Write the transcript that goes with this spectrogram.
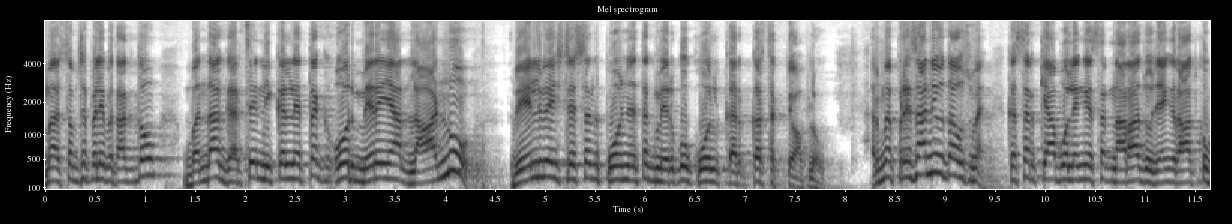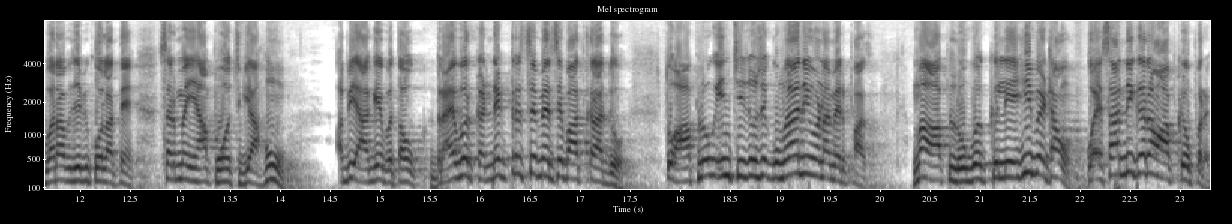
मैं सबसे पहले बता देता हूँ, बंदा घर से निकलने तक और मेरे यहाँ लाडनू रेलवे स्टेशन पहुँचने तक मेरे को कॉल कर कर सकते हो आप लोग। और मैं परेशान नहीं होता उसमें कि सर क्या बोलेंगे? सर नाराज़ हो जाएँगे। रात को बारह बजे भी कॉल आते हैं। सर मैं यहाँ पहुँच गया हूँ। अभी आगे बताओ, ड्राइवर, कंडक्टर से मेरे से बात करा दो। तो आप लोग इन चीज़ों से गुमराह नहीं होना मेरे पास। मैं आप लोगों के लिए ही बैठा हूँ। कोई ऐसा नहीं कर रहा हूँ आपके ऊपर।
